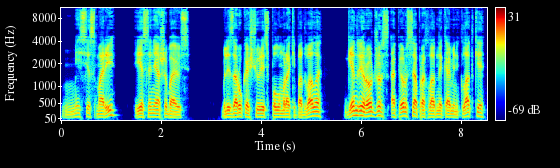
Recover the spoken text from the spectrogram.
Миссис Мари, если не ошибаюсь. Близоруко щурясь в полумраке подвала, Генри Роджерс оперся о прохладный камень кладки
